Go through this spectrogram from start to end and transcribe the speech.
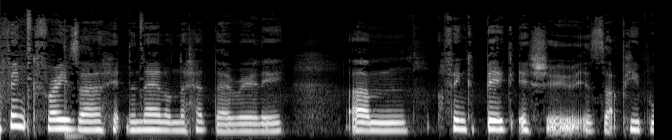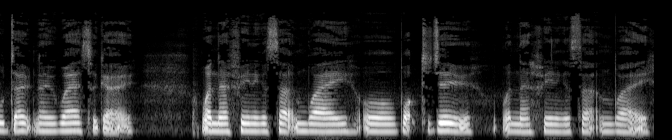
I think Fraser hit the nail on the head there, really. Um, I think a big issue is that people don't know where to go when they're feeling a certain way or what to do when they're feeling a certain way.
